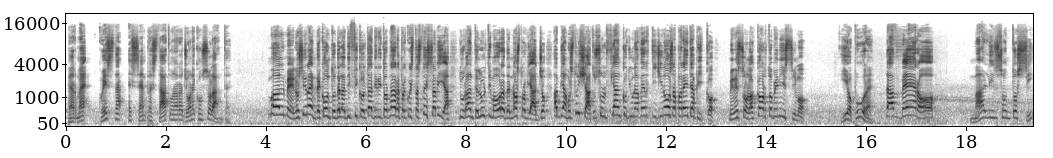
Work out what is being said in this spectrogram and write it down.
Per me questa è sempre stata una ragione consolante. Ma almeno si rende conto della difficoltà di ritornare per questa stessa via. Durante l'ultima ora del nostro viaggio abbiamo strisciato sul fianco di una vertiginosa parete a picco. Me ne sono accorto benissimo. Io pure. Davvero? Mallinson tossì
